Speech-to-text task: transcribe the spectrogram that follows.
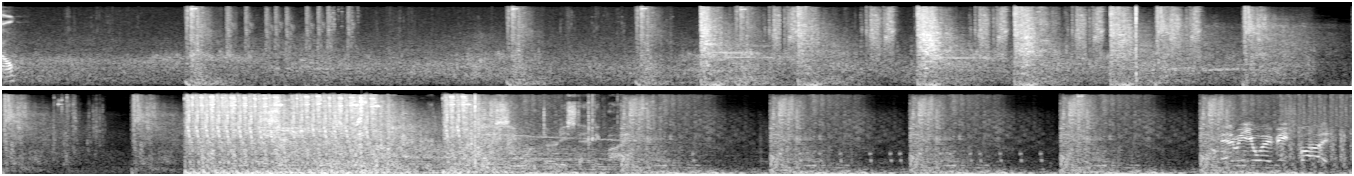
No. C-130 standing by. Enemy UAV spotted.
